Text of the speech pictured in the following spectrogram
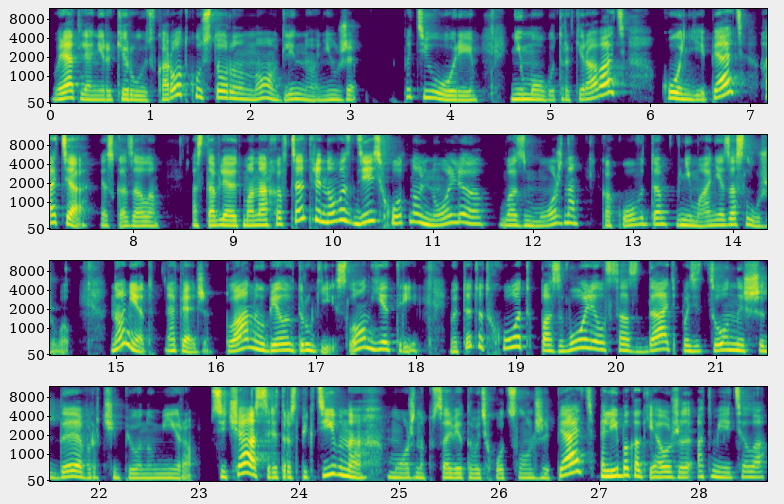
Вряд ли они рокируют в короткую сторону, но в длинную они уже по теории не могут рокировать. Конь Е5, хотя, я сказала, оставляют монарха в центре, но вот здесь ход 0-0, э, возможно, какого-то внимания заслуживал. Но нет, опять же, планы у белых другие. Слон Е3. Вот этот ход позволил создать позиционный шедевр чемпиону мира. Сейчас ретроспективно можно посоветовать ход слон G5, либо, как я уже отметила,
